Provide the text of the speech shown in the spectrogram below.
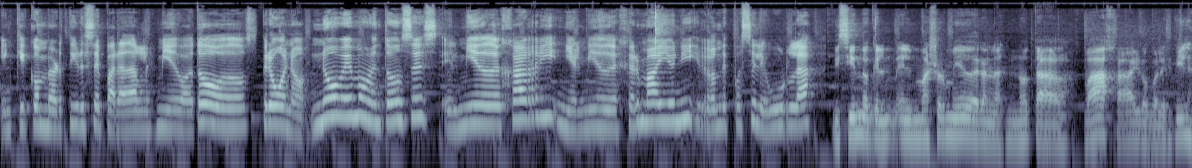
en qué convertirse para darles miedo a todos. Pero bueno, no vemos entonces el miedo de Harry ni el miedo de Hermione y Ron después se le burla. Diciendo que el, el mayor miedo eran las notas bajas, algo por el estilo.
